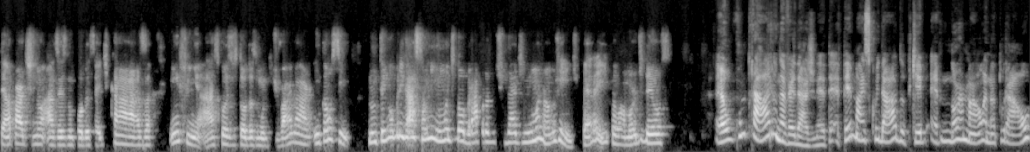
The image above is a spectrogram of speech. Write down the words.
tem a parte, de, às vezes, não poder sair de casa, enfim, as coisas todas muito devagar. Então, assim, não tem obrigação nenhuma de dobrar a produtividade nenhuma, não, gente. Pera aí, pelo amor de Deus. É o contrário, na verdade, né? É ter mais cuidado, porque é normal, é natural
